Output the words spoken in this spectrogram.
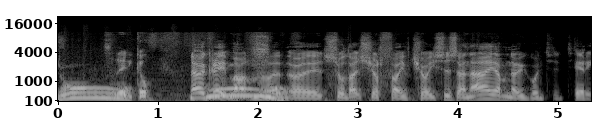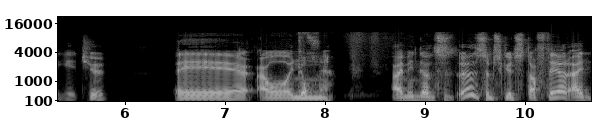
So there you go. No, great, Martin. Uh, uh, so that's your five choices, and I am now going to interrogate you uh, on. I mean, there's, there's some good stuff there. I,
